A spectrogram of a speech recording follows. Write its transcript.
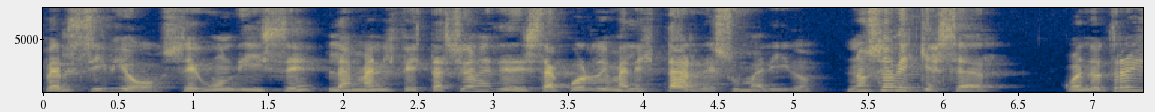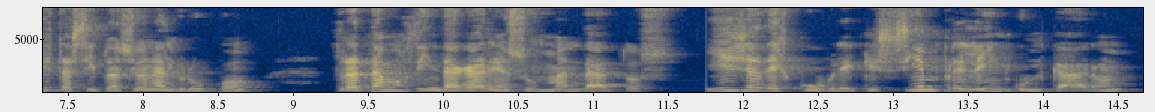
percibió, según dice, las manifestaciones de desacuerdo y malestar de su marido. No sabe qué hacer. Cuando trae esta situación al grupo, tratamos de indagar en sus mandatos, y ella descubre que siempre le inculcaron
